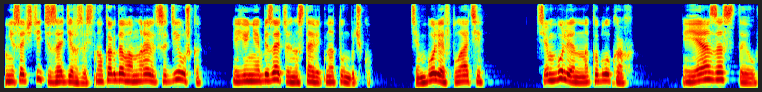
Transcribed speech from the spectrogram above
не сочтите за дерзость, но когда вам нравится девушка, ее не обязательно ставить на тумбочку. Тем более в платье. Тем более на каблуках. Я застыл.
